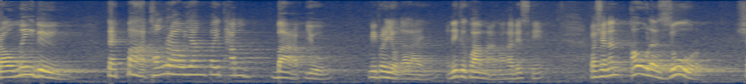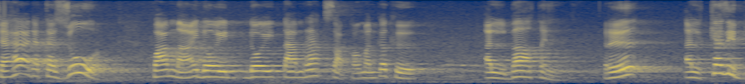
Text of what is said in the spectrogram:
เราไม่ดื่ม แต่ปากของเรายังไปทำบาปอยู่ มีประโยชน์อะไร อันนี้คือความหมายของฮะดิษนี้ เพราะฉะนั้นกาละซูรชาฮาดะตะซูรความหมายโดยโดยตามรักศัพท์ของมันก็คืออัลบาติล หรืออัลกซิบ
